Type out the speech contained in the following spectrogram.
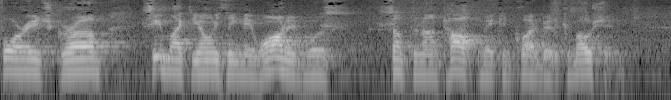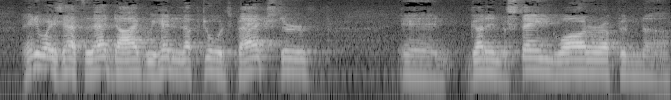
four inch grub. Seemed like the only thing they wanted was something on top making quite a bit of commotion. Anyways, after that died, we headed up towards Baxter and got into stained water up in uh,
